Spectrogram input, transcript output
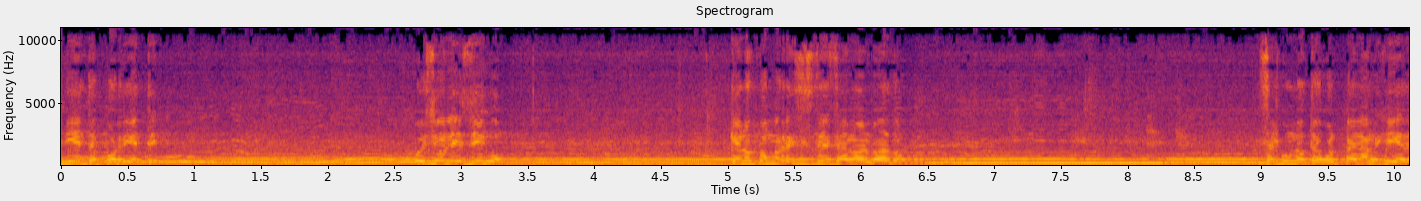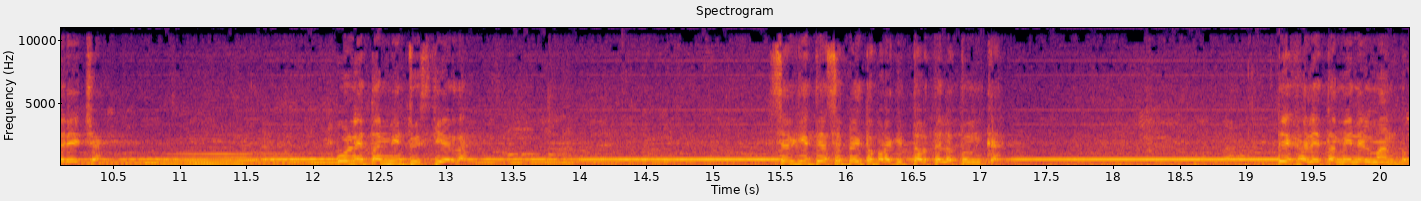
diente por diente. Pues yo les digo que no ponga resistencia al malvado. Si alguno te golpea la mejilla derecha, ponle también tu izquierda. Si alguien te hace pleito para quitarte la túnica, déjale también el mando.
